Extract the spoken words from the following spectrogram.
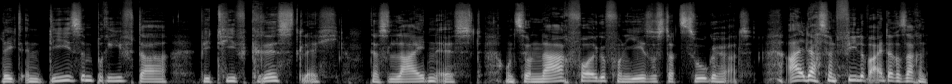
legt in diesem Brief dar, wie tief christlich das Leiden ist und zur Nachfolge von Jesus dazugehört. All das und viele weitere Sachen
